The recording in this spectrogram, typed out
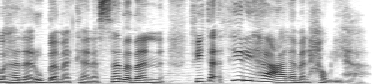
وهذا ربما كان سبباً في تأثيرها على من حولها.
